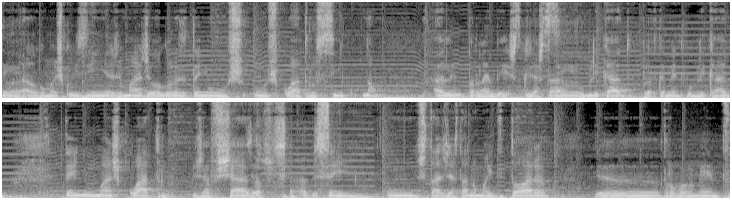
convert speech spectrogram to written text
É, algumas coisinhas, mas eu agora já tenho uns, uns 4, 5, não, além, para além deste, que já está Sim. publicado, praticamente publicado, tenho mais quatro já fechados. Já fechados. Sim, um está, já está numa editora. Eh, provavelmente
